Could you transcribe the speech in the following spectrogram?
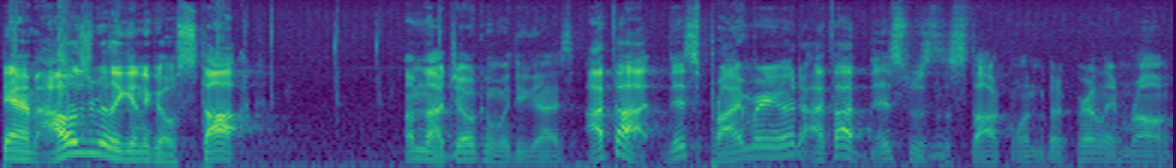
Damn, I was really gonna go stock. I'm not joking with you guys. I thought this primary hood, I thought this was the stock one, but apparently I'm wrong.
